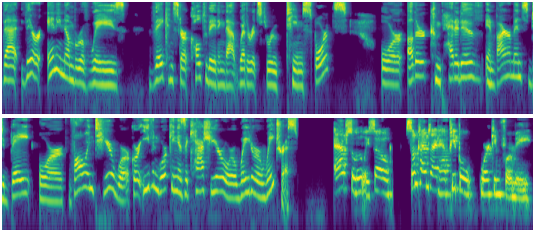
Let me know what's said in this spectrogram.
that there are any number of ways they can start cultivating that, whether it's through team sports or other competitive environments, debate or volunteer work, or even working as a cashier or a waiter or waitress. Absolutely. So sometimes I'd have people working for me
